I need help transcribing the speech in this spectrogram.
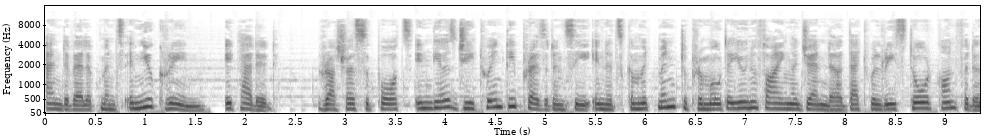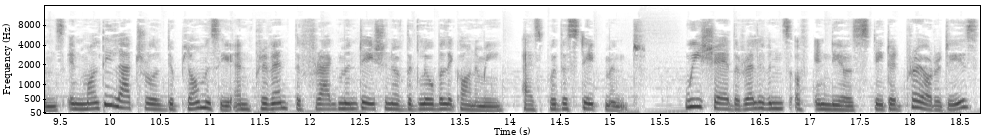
and developments in Ukraine, it added. Russia supports India's G20 presidency in its commitment to promote a unifying agenda that will restore confidence in multilateral diplomacy and prevent the fragmentation of the global economy, as per the statement. We share the relevance of India's stated priorities,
